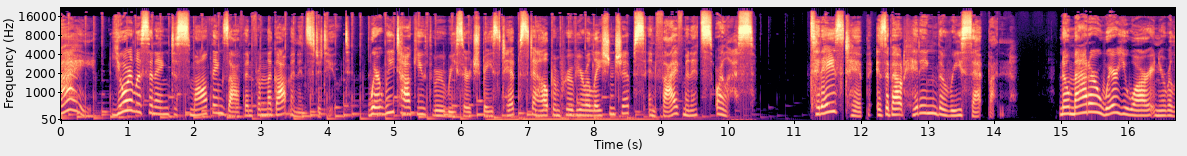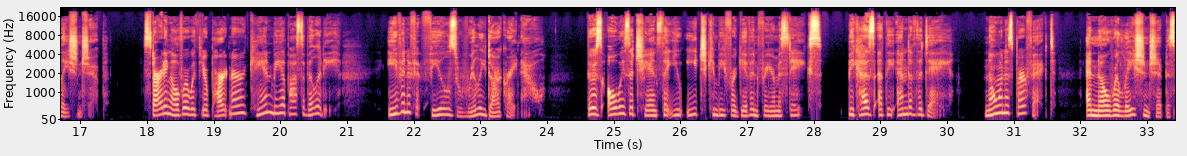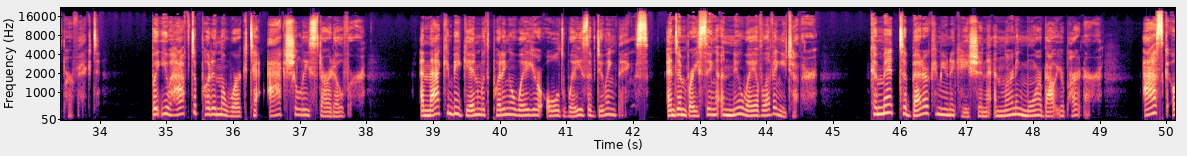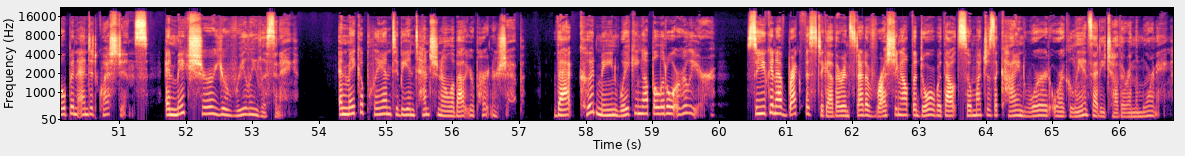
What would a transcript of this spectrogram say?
Hi, you're listening to Small Things Often from the Gottman Institute, where we talk you through research based tips to help improve your relationships in five minutes or less. Today's tip is about hitting the reset button. No matter where you are in your relationship, starting over with your partner can be a possibility, even if it feels really dark right now. There's always a chance that you each can be forgiven for your mistakes because at the end of the day, no one is perfect and no relationship is perfect. But you have to put in the work to actually start over. And that can begin with putting away your old ways of doing things and embracing a new way of loving each other. Commit to better communication and learning more about your partner. Ask open ended questions and make sure you're really listening. And make a plan to be intentional about your partnership. That could mean waking up a little earlier so you can have breakfast together instead of rushing out the door without so much as a kind word or a glance at each other in the morning.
